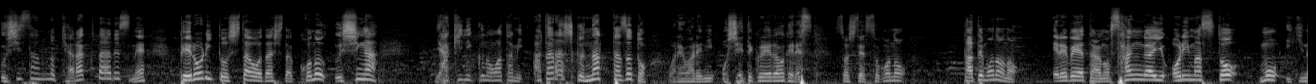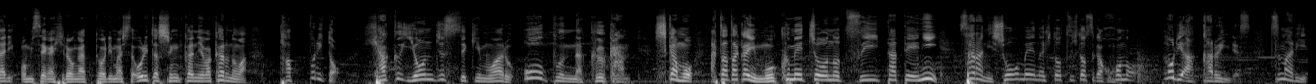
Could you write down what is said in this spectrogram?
牛さんのキャラクターですね。ペロリと舌を出したこの牛が焼肉のワタミ新しくなったぞと我々に教えてくれるわけです。そしてそこの建物のエレベーターの3階を降りますともういきなりお店が広がっておりまして降りた瞬間に分かるのはたっぷりと140席もあるオープンな空間。しかも温かい木目調のついたてにさらに照明の一つ一つがほんのり明るいんです。つまり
